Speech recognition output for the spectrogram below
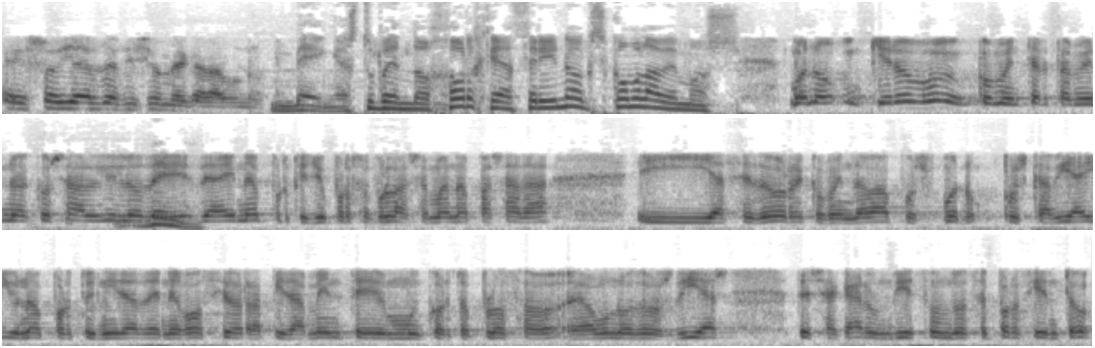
Eso ya es decisión de cada uno. Venga, estupendo. Jorge, Acerinox, ¿cómo la vemos? Bueno, quiero comentar también una cosa al hilo de, de AENA, porque yo, por ejemplo, la semana pasada y hace dos recomendaba, pues bueno, pues que había ahí una oportunidad de negocio rápidamente, en muy corto plazo, a uno o dos días, de sacar un 10 o un 12%,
